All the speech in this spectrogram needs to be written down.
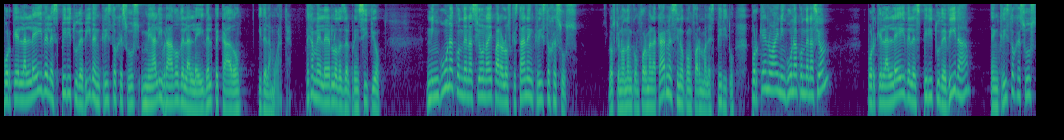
porque la ley del Espíritu de vida en Cristo Jesús me ha librado de la ley del pecado y de la muerte. Déjame leerlo desde el principio. Ninguna condenación hay para los que están en Cristo Jesús, los que no andan conforme a la carne, sino conforme al Espíritu. ¿Por qué no hay ninguna condenación? Porque la ley del Espíritu de vida en Cristo Jesús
